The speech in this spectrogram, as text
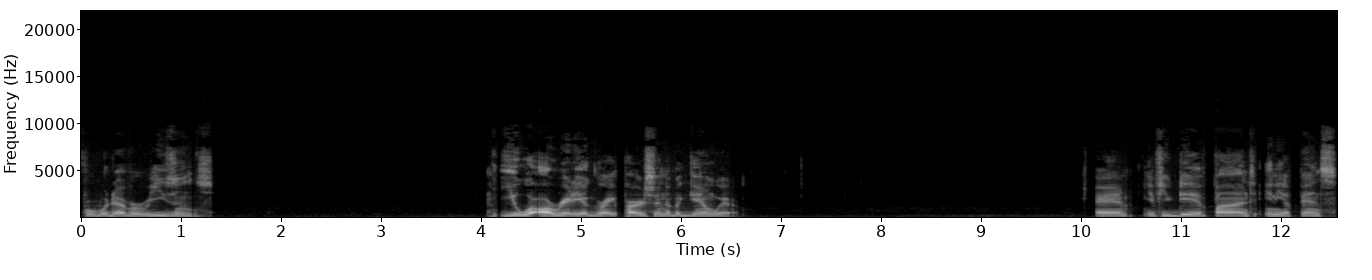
for whatever reasons, you were already a great person to begin with. And if you did find any offense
